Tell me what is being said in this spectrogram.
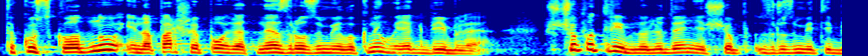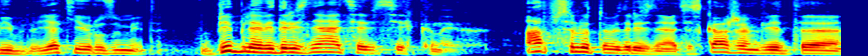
таку складну і, на перший погляд, незрозумілу книгу, як Біблія. Що потрібно людині, щоб зрозуміти Біблію? Як її розуміти? Біблія відрізняється від всіх книг. Абсолютно відрізняється. Скажімо, від е,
